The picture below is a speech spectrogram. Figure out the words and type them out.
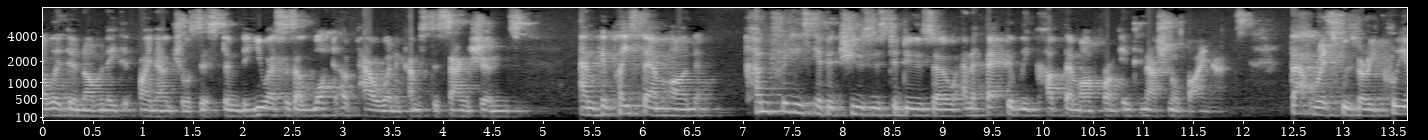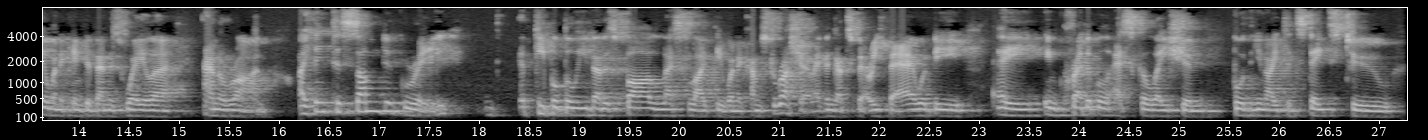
dollar denominated financial system, the US has a lot of power when it comes to sanctions and can place them on countries if it chooses to do so and effectively cut them off from international finance. That risk was very clear when it came to Venezuela and Iran. I think to some degree, people believe that is far less likely when it comes to Russia. And I think that's very fair. It would be a incredible escalation for the United States to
